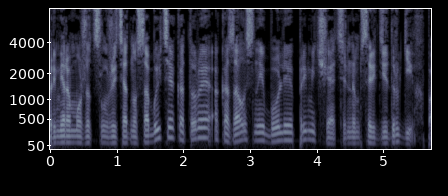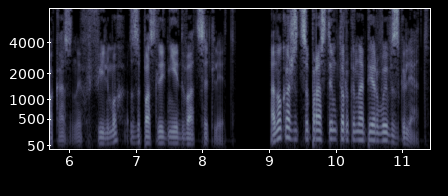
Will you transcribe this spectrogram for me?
Примером может служить одно событие, которое оказалось наиболее примечательным среди других, показанных в фильмах за последние 20 лет. Оно кажется простым только на первый взгляд.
